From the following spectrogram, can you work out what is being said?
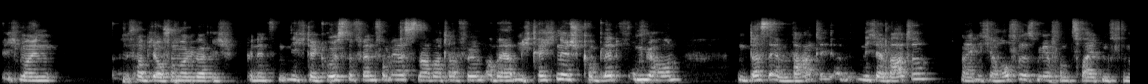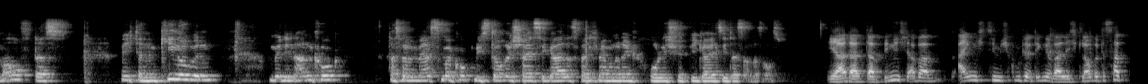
Ich meine, das habe ich auch schon mal gesagt, ich bin jetzt nicht der größte Fan vom ersten Avatar-Film, aber er hat mich technisch komplett umgehauen. Und das erwarte, nicht erwarte, Nein, ich erhoffe es mir vom zweiten Film auf, dass, wenn ich dann im Kino bin und mir den angucke, dass beim ersten Mal gucken, die Story scheißegal ist, weil ich mir immer nur denke, holy shit, wie geil sieht das alles aus. Ja, da, da bin ich aber eigentlich ziemlich guter Dinge, weil ich glaube, das hat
